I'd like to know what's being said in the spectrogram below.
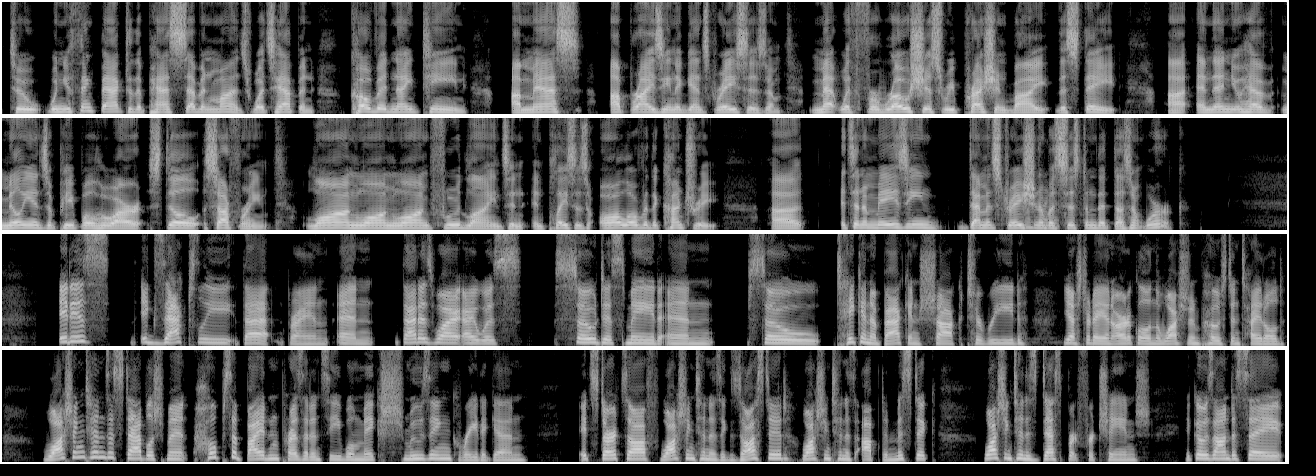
To when you think back to the past seven months, what's happened? COVID 19, a mass uprising against racism, met with ferocious repression by the state. Uh, and then you have millions of people who are still suffering, long, long, long food lines in, in places all over the country. Uh, it's an amazing demonstration of a system that doesn't work. It is exactly that, Brian. And that is why I was so dismayed and so taken aback and shocked to read yesterday an article in the Washington Post entitled Washington's establishment hopes a Biden presidency will make schmoozing great again. It starts off Washington is exhausted, Washington is optimistic, Washington is desperate for change. It goes on to say,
